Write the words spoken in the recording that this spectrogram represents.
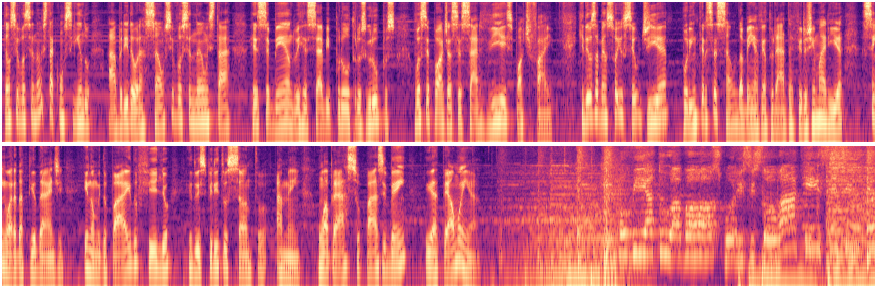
Então, se você não está conseguindo abrir a oração, se você não está recebendo e recebe por outros grupos, você pode acessar via Spotify. Que Deus abençoe o seu dia por intercessão da bem-aventurada Virgem Maria, Senhora da Piedade. Em nome do Pai, do Filho e do Espírito Santo. Amém. Um abraço, paz e bem e até amanhã. Ouvi a tua voz, por isso estou aqui. Senti o teu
